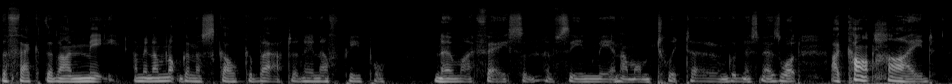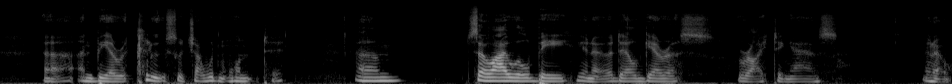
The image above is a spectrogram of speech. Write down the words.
the fact that I'm me. I mean, I'm not going to skulk about, and enough people know my face and have seen me, and I'm on Twitter and goodness knows what. I can't hide uh, and be a recluse, which I wouldn't want to. Um, so I will be, you know, Adele Geras writing as, you know,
